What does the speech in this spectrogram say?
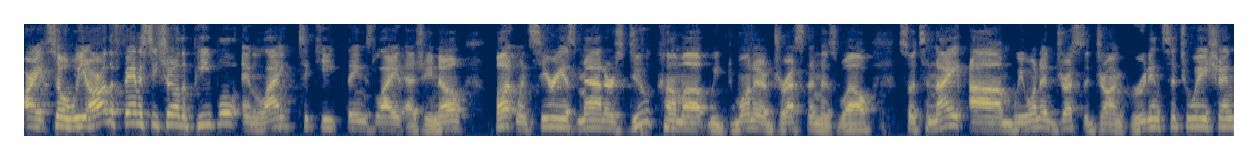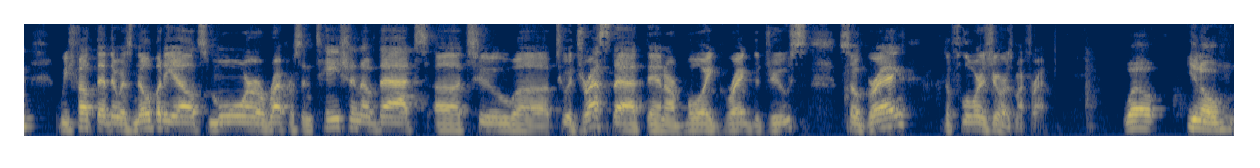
All right, so we are the fantasy show of the people and like to keep things light, as you know. But when serious matters do come up, we want to address them as well. So tonight, um, we want to address the Jon Gruden situation. We felt that there was nobody else more representation of that uh, to uh, to address that than our boy Greg the Juice. So, Greg, the floor is yours, my friend. Well, you know,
